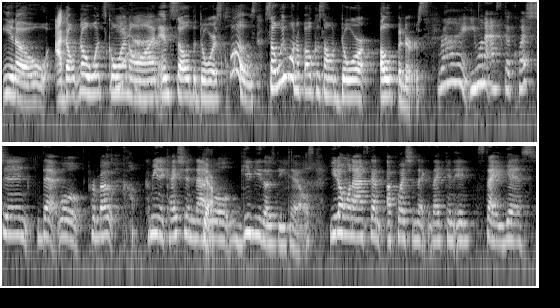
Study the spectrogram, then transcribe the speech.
you know, I don't know what's going Yeah. on and so the door is closed. So we want to focus on door openers. Right. You want to ask a question that will promote communication that Yeah. will give you those details. You don't want to ask a, a question that they can in, say yes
